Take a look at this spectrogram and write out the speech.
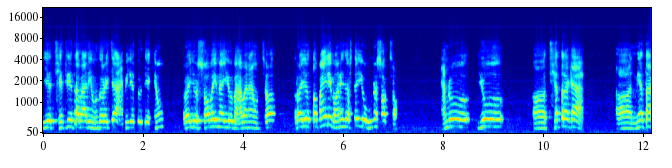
यो क्षेत्रीयतावादी हुँदो रहेछ हामीले त्यो देख्यौँ। र यो सबैमा यो भावना हुन्छ। र यो तपाईँले भने जस्तै यो हुनसक्छ हाम्रो यो क्षेत्रका नेता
